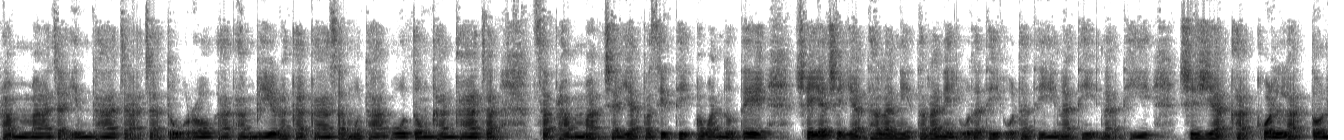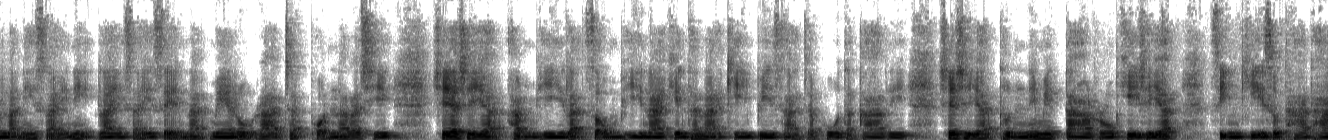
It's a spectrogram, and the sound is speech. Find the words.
พรมมาจะอินทาจะจตุโรกาคัมภีรกากาสมุทธาภูตุงคังคาจะสพรหมะชยะประสิทธิพวันตุเตชยะชยะทรณิทรณิอุทธิอุทธีนาทีนาทีชยะคะคนละตนละนิสัยนิไลใสเสนะเมรุราชผลนรชีชยะชยะคัมภีละสมพีนาเคนธนาคีปีศาจภูตการีชยชยะทุนนิมิตตาโรคีชยะสิงคีสุธาธา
